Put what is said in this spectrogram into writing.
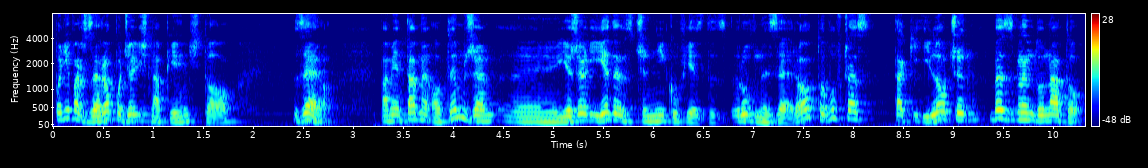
Ponieważ 0 podzielić na 5 to 0. Pamiętamy o tym, że y, jeżeli jeden z czynników jest równy 0, to wówczas taki iloczyn, bez względu na to,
